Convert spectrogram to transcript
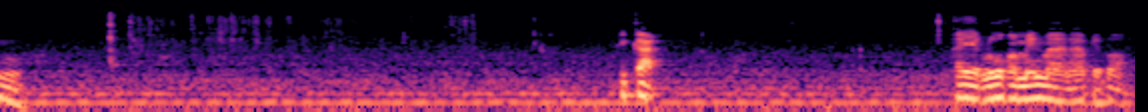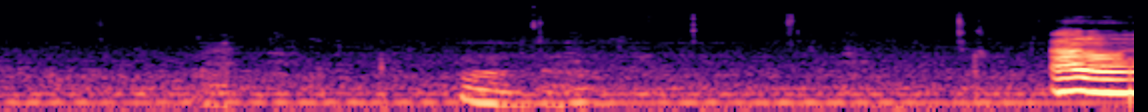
อืม พิกัด ใครอยากรู้คอมเมนต์มานะครับ เดี๋ยวบอกอ่าอืมอร่อย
